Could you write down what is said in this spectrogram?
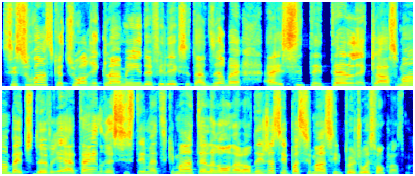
c'est souvent ce que tu as réclamé de Félix, c'est-à-dire ben, si tu es tel classement, ben, tu devrais atteindre systématiquement telle ronde. Alors déjà, c'est pas si mal s'il peut jouer son classement.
